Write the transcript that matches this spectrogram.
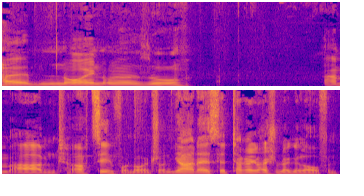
Halb neun oder so am Abend. Ach, zehn vor neun schon. Ja, da ist der Tag gleich schon wieder gelaufen.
